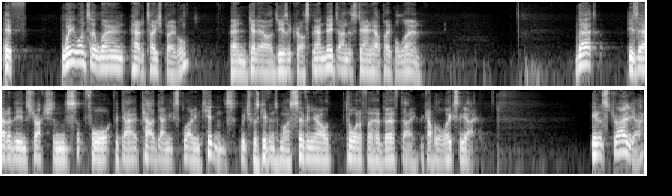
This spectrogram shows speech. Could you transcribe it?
If we want to learn how to teach people and get our ideas across, we need to understand how people learn. That is out of the instructions for the card game Exploding Kittens, which was given to my seven year old daughter for her birthday a couple of weeks ago. In Australia,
